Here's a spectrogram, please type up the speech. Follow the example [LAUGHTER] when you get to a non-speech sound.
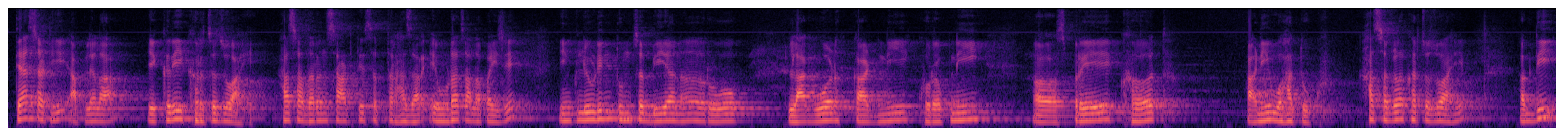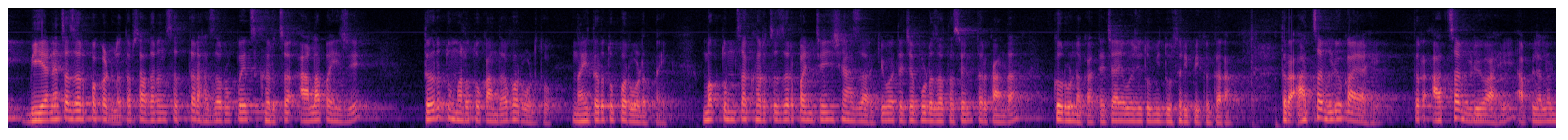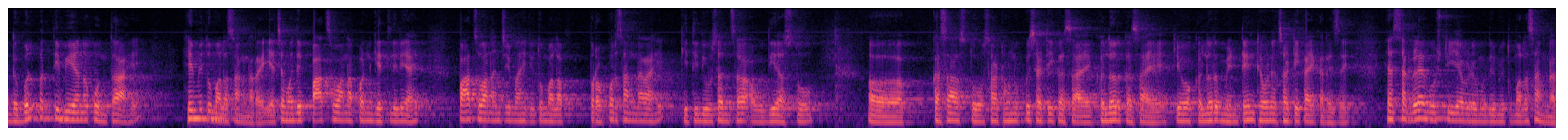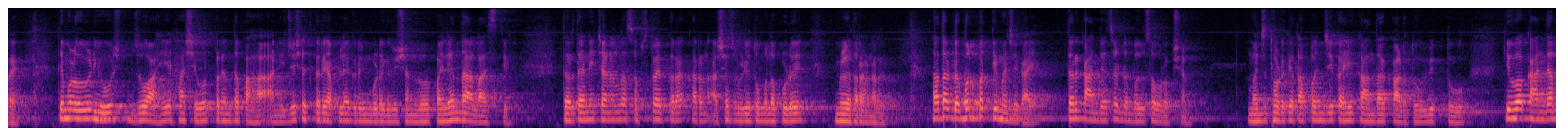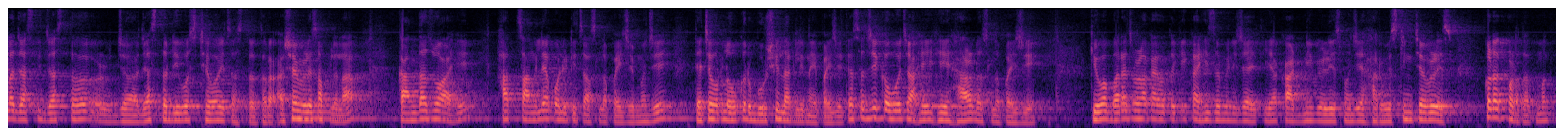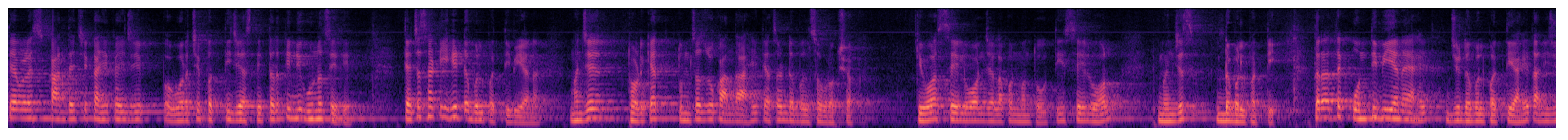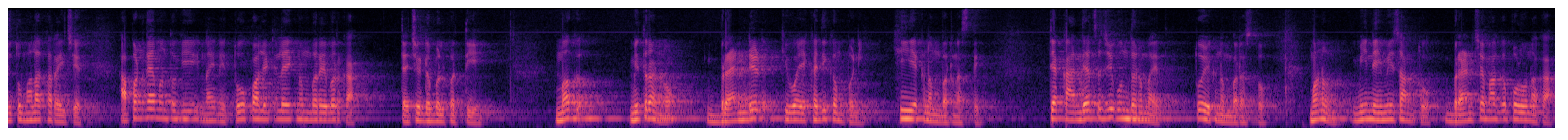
त्यासाठी आपल्याला एकरी खर्च जो आहे हा साधारण साठ ते सत्तर हजार एवढाच आला पाहिजे. इन्क्लुडिंग तुमचं बियाणं रोप लागवड काढणी खुरपणी स्प्रे खत आणि वाहतूक. हा सगळा खर्च जो आहे अगदी बियाण्याचा जर पकडलं तर साधारण सत्तर हजार रुपयेच खर्च आला पाहिजे तर तुम्हाला तो कांदा परवडतो. नाहीतर तो परवडत नाही. मग तुमचा खर्च जर पंच्याऐंशी हजार किंवा त्याच्या पुढे जात असेल तर कांदा करू नका. त्याच्याऐवजी तुम्ही दुसरी पिकं करा. तर आजचा व्हिडिओ काय आहे? तर आजचा व्हिडिओ आहे आपल्याला डबल पत्ती बियाणं कोणतं आहे हे मी तुम्हाला सांगणार आहे. याच्यामध्ये पाच वाण आपण घेतलेली आहेत. पाच वाणांची माहिती तुम्हाला प्रॉपर सांगणार आहे. किती दिवसांचा अवधी असतो कसा असतो साठवणुकीसाठी कसा आहे कलर कसा आहे किंवा कलर मेंटेन ठेवण्यासाठी काय करायचं आहे ह्या सगळ्या गोष्टी या व्हिडिओमध्ये मी तुम्हाला सांगणार आहे. त्यामुळे व्हिडिओ जो आहे हा शेवटपर्यंत पहा आणि जे शेतकरी आपल्या ग्रीन गुड चॅनलवर पहिल्यांदा आला असतील तर त्यांनी चॅनलला सबस्क्राईब करा कारण अशाच व्हिडिओ तुम्हाला पुढे मिळत राहणार आहेत. आता डबल पत्ती म्हणजे काय? तर कांद्याचं डबल संरक्षण. म्हणजे थोडक्यात आपण जे काही कांदा काढतो विकतो किंवा कांद्याला जास्तीत जास्त जा जास्त दिवस ठेवायचं असतं तर अशा वेळेस आपल्याला कांदा जो आहे हा चांगल्या क्वालिटीचा असला पाहिजे. म्हणजे त्याच्यावर लवकर बुरशी लागली नाही पाहिजे. त्याचं जे कवच आहे हे हार्ड असलं पाहिजे. किंवा बऱ्याच वेळा काय होतं की काही जमिनी ज्या आहेत या काढणी वेळेस म्हणजे हार्वेस्टिंगच्या वेळेस कडक पडतात. मग त्यावेळेस कांद्याचे काही काही जे प- वरची पत्ती जी असते तर ती निघूनच येते. त्याच्यासाठी हे डबल पत्ती बियाणं. म्हणजे थोडक्यात तुमचा जो कांदा आहे त्याचं डबल संरक्षक. किंवा सेल वॉल ज्याला आपण म्हणतो ती सेल वॉल म्हणजेच डबल पत्ती. तर आता कोणती बियाणे आहेत जी डबल पत्ती आहेत आणि जी तुम्हाला करायची आहेत? आपण काय म्हणतो की नाही नाही तो क्वालिटीला एक नंबर आहे बरं का. त्याची डबल पत्ती आहे. मग मित्रांनो ब्रँडेड किंवा एखादी कंपनी ही एक नंबर नसते. त्या कांद्याचं जे गुणधर्म आहेत तो एक नंबर असतो. म्हणून मी नेहमी सांगतो ब्रँडच्या मागं पळू नका.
